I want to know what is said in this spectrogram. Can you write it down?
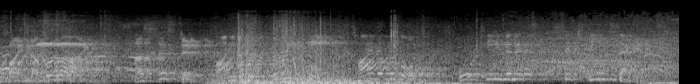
Scored by number 9. Assisted by number 13. Time of the goal, 14 minutes, 16 seconds.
